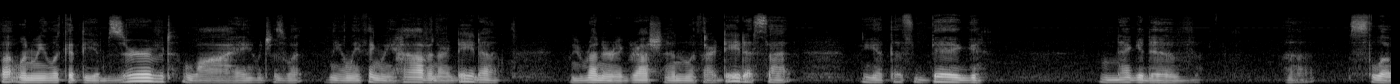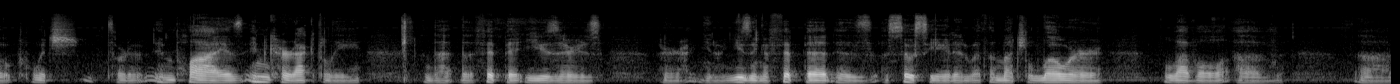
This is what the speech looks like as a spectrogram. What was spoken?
But when we look at the observed y, which is what the only thing we have in our data, we run a regression with our data set, we get this big negative uh, slope, which sort of implies incorrectly that the Fitbit users or you know using a Fitbit is associated with a much lower level of uh,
